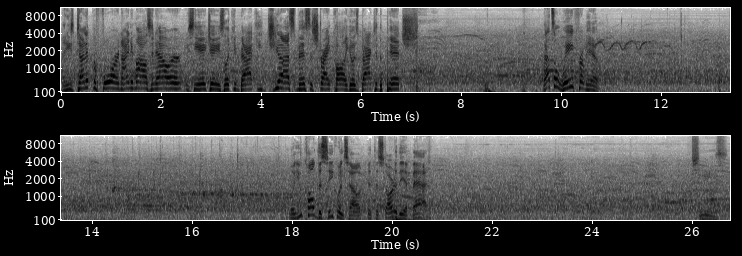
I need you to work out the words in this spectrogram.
And he's done it before, 90 miles an hour. You see AJ, he's looking back. He just missed a strike call. He goes back to the pitch. That's away from him. Well, you called the sequence out at the start of the at bat. Jeez.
